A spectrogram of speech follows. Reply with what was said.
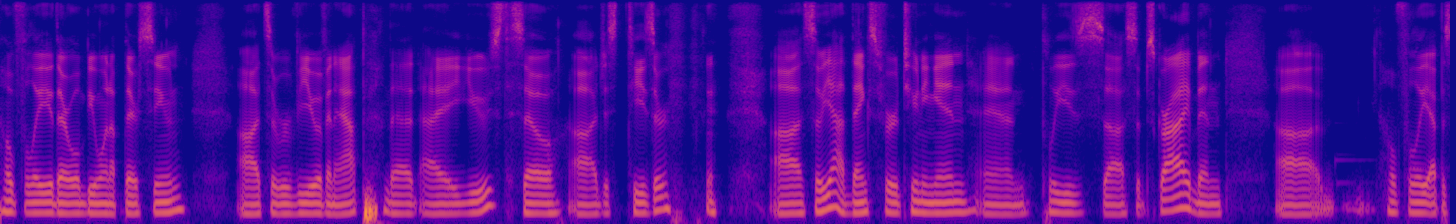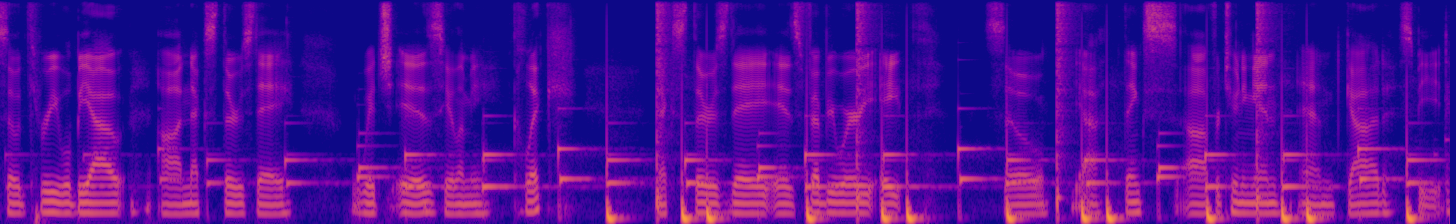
hopefully there will be one up there soon. Uh, it's a review of an app that I used. So uh, just teaser. uh, so yeah, thanks for tuning in and please uh, subscribe. And uh, hopefully episode three will be out uh, next Thursday, which is here, let me click next Thursday is February 8th. So, yeah, thanks uh, for tuning in and Godspeed.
